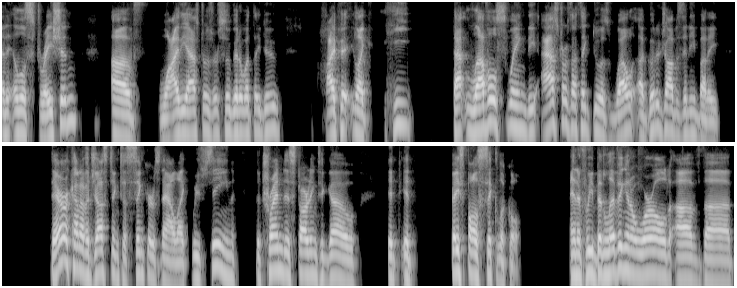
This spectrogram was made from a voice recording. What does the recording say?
an illustration of why the Astros are so good at what they do. High pitch, like he, that level swing, the Astros, I think, do as well, a good a job as anybody. They're kind of adjusting to sinkers now. Like we've seen, the trend is starting to go. It, it, baseball's cyclical. And if we've been living in a world of the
